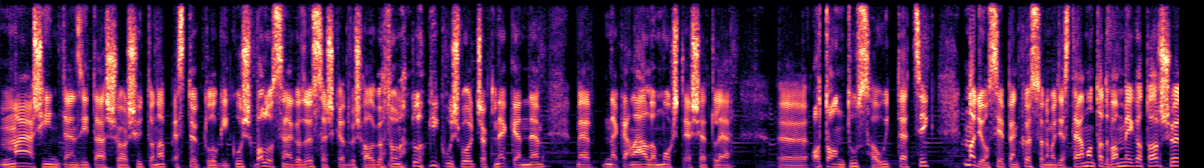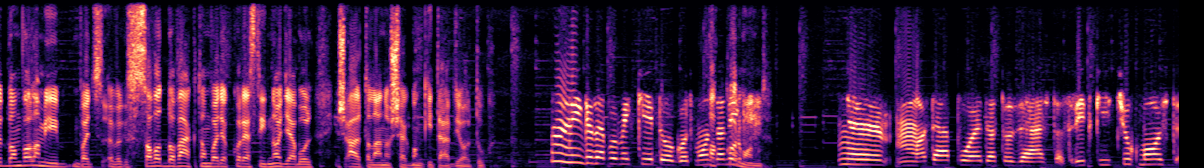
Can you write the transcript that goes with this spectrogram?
más intenzitással süt a nap, ez tök logikus. Valószínűleg az összes kedves hallgatónak logikus volt, csak nekem nem, mert nekem állam most esett le ö, a tantusz, ha úgy tetszik. Nagyon szépen köszönöm, hogy ezt elmondtad. Van még a tarsődben valami, vagy szabadba vágtam, vagy akkor ezt így nagyjából és általánosságban kitárgyaltuk? Hm, igazából még két dolgot mondani. Akkor mond. A tápoldatozást az ritkítsuk most,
